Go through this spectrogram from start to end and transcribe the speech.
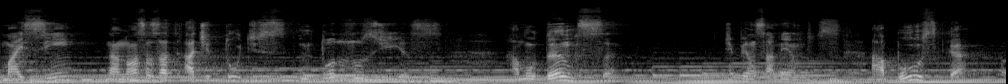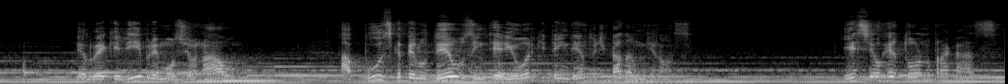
mas sim nas nossas atitudes em todos os dias. A mudança de pensamentos, a busca pelo equilíbrio emocional, a busca pelo Deus interior que tem dentro de cada um de nós. Esse é o retorno para casa.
